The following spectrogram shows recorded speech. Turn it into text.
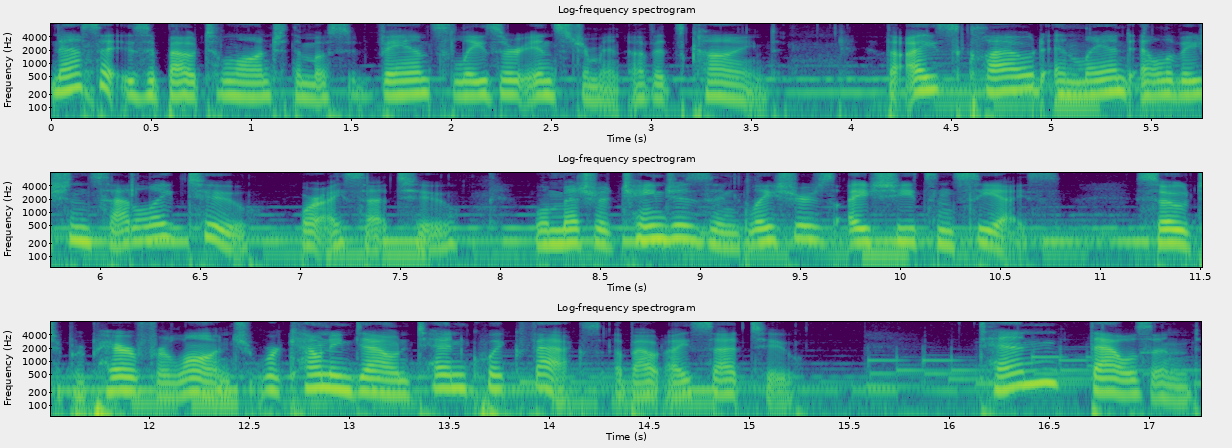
NASA is about to launch the most advanced laser instrument of its kind. The Ice Cloud and Land Elevation Satellite 2, or ICESat 2, will measure changes in glaciers, ice sheets, and sea ice. So, to prepare for launch, we're counting down 10 quick facts about ICESat 2. 10,000.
